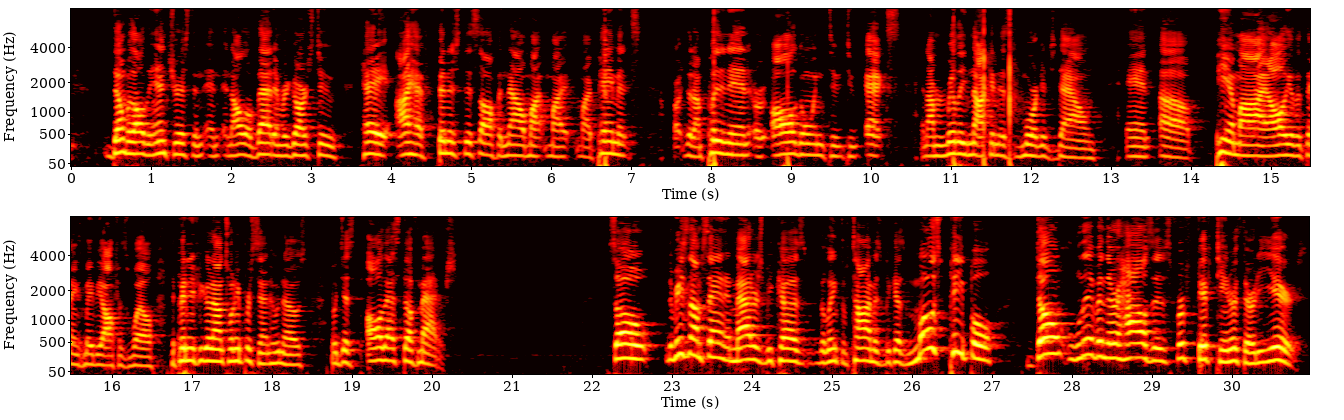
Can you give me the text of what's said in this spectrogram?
done with all the interest and, and, and all of that in regards to, hey, I have finished this off and now my, my, my payments that I'm putting in are all going to, to X and I'm really knocking this mortgage down and uh, PMI all the other things may be off as well. Depending if you go down 20%, who knows? But just all that stuff matters. So the reason I'm saying it matters because the length of time is because most people don't live in their houses for 15 or 30 years.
